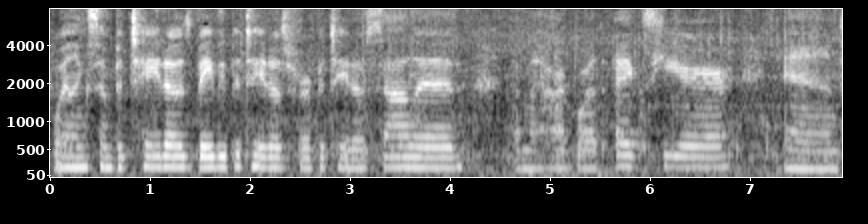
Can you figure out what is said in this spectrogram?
boiling some potatoes, baby potatoes for a potato salad. I have my hard-boiled eggs here, and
